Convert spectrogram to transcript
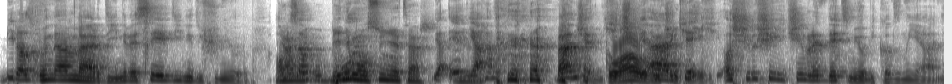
biraz önem verdiğini ve sevdiğini düşünüyorum. Ama Yani mesela benim boy- olsun yeter. ya, e, Evet. ya hani bence Doğal hiçbir bir erkek aşırı şey için reddetmiyor bir kadını yani.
